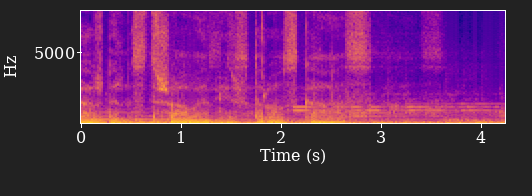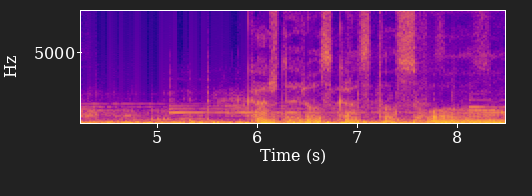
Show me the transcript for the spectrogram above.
każdym strzałem jest rozkaz. Każdy rozkaz to słowo.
